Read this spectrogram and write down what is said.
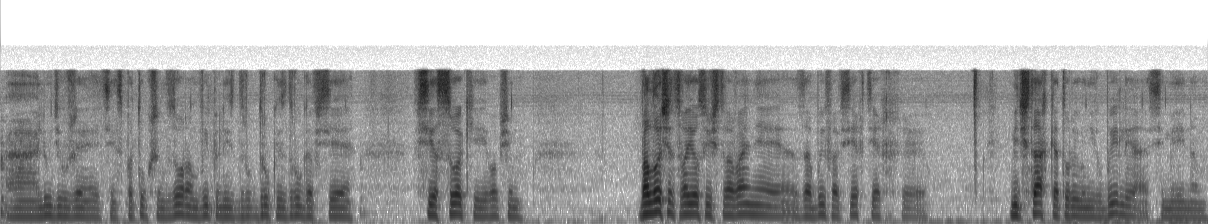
а люди уже эти с потухшим взором выпили друг, друг из друга все, все соки. И, в общем, волочит свое существование, забыв о всех тех э, мечтах, которые у них были, о семейном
